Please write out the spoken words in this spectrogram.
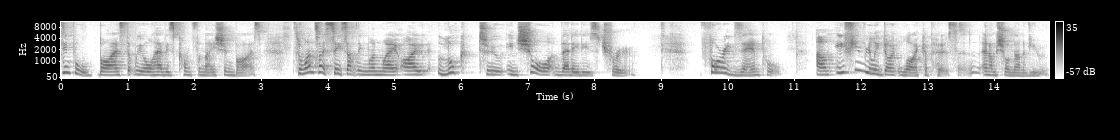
simple bias that we all have is confirmation bias. So once I see something one way, I look to ensure that it is true. For example, um, if you really don't like a person, and I'm sure none of you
